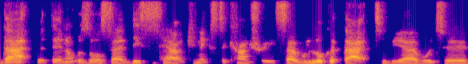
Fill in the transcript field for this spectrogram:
that, but then it was also this is how it connects to country. So we look at that to be able to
